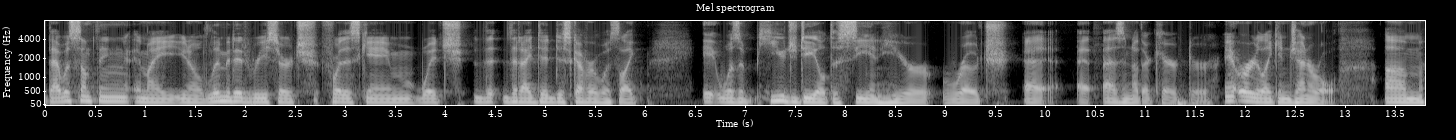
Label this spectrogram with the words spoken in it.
that was something in my you know limited research for this game, which th- that I did discover was like it was a huge deal to see and hear Roach as another character, eh, or like in general. Um,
